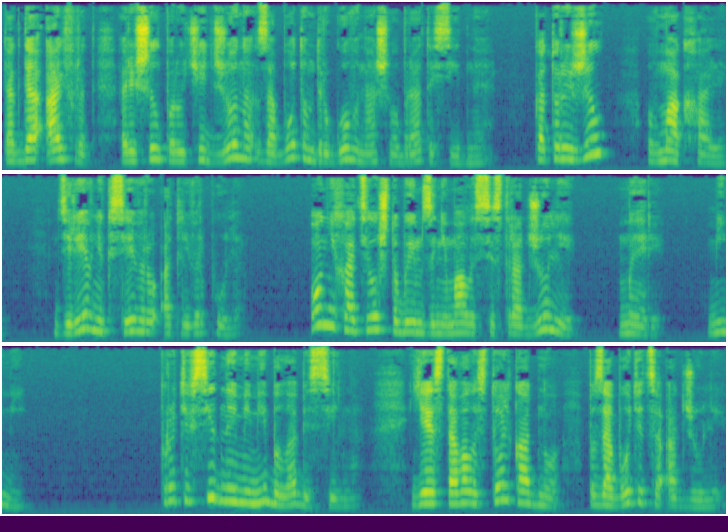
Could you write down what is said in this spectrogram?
Тогда Альфред решил поручить Джона заботам другого нашего брата Сиднея, который жил в Макхале, деревне к северу от Ливерпуля. Он не хотел, чтобы им занималась сестра Джулии, Мэри, Мими. Против Сиднея Мими была бессильна. Ей оставалось только одно — позаботиться о Джулии.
